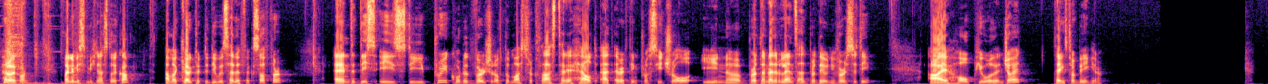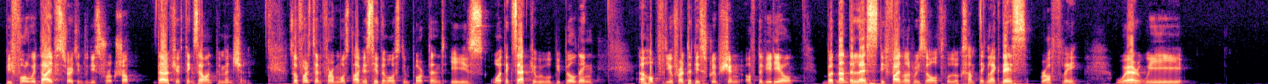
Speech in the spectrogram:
Hello everyone, my name is Mihnea Stoica. I'm a character to deal with SideFX software, and this is the pre-recorded version of the masterclass that I held at Everything Procedural in uh, Breda, Netherlands at Breda University. I hope you will enjoy it. Thanks for being here. Before we dive straight into this workshop, there are a few things I want to mention. So first and foremost, obviously the most important is what exactly we will be building. Uh, hopefully you've read the description of the video, but nonetheless, the final result will look something like this, roughly, where we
